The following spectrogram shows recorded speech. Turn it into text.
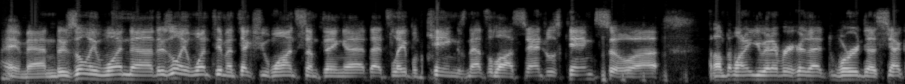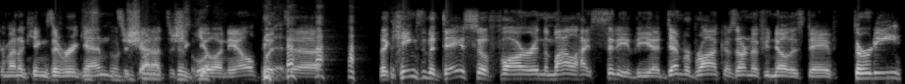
Hey man, there's only one. Uh, there's only one team that actually wants something uh, that's labeled Kings, and that's the Los Angeles Kings. So uh, I don't want you would ever hear that word uh, Sacramento Kings ever again. it's a just shout wanna- out to Shaquille O'Neal. But uh, the Kings of the day so far are in the Mile High City, the uh, Denver Broncos. I don't know if you know this, Dave. Thirty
